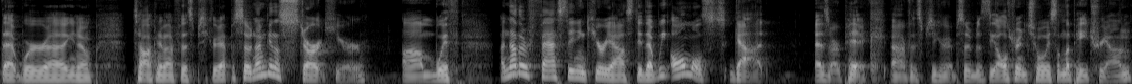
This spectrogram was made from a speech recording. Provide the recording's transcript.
that we're uh, you know talking about for this particular episode. And I'm going to start here um, with another fascinating curiosity that we almost got as our pick uh, for this particular episode was the alternate choice on the Patreon.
